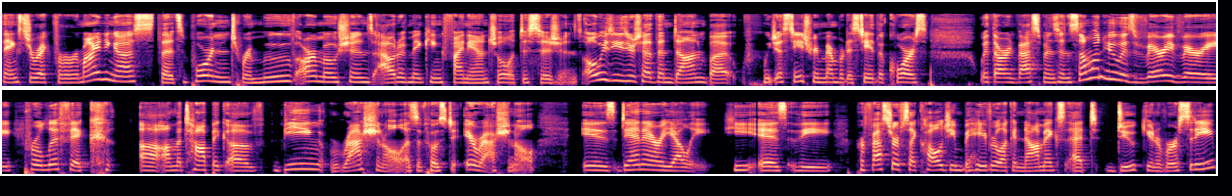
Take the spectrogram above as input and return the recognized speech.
Thanks to Ric for reminding us that it's important to remove our emotions out of making financial decisions. Always easier said than done, but we just need to remember to stay the course with our investments. And someone who is very, very prolific uh, on the topic of being rational as opposed to irrational is Dan Ariely. He is the professor of psychology and behavioral economics at Duke University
